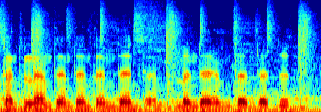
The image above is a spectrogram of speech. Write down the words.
Dun dun dun dun dun dun dun dun dun dun dun dun.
